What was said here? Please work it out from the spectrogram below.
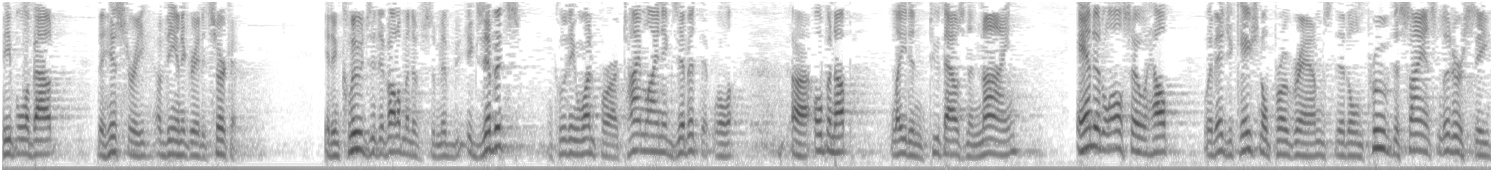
people about the history of the integrated circuit. It includes the development of some exhibits, including one for our timeline exhibit that will uh, open up late in 2009. And it'll also help with educational programs that'll improve the science literacy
